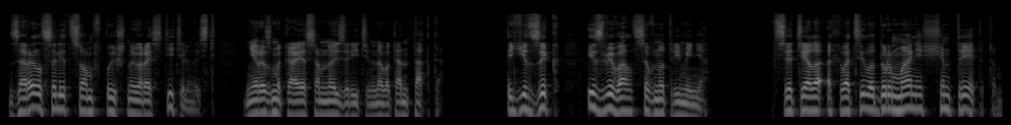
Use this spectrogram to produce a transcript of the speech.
зарылся лицом в пышную растительность, не размыкая со мной зрительного контакта. Язык извивался внутри меня. Все тело охватило дурманящим трепетом,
